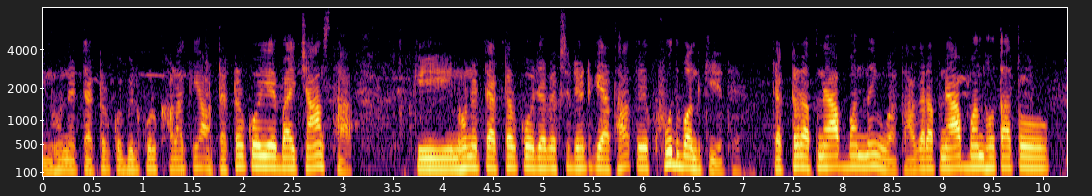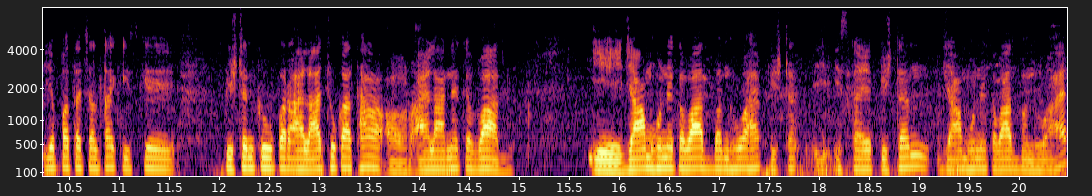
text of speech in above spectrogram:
इन्होंने ट्रैक्टर को बिल्कुल खड़ा किया। और ट्रैक्टर को ये बाई चांस था कि इन्होंने ट्रैक्टर को जब एक्सीडेंट किया था तो ये खुद बंद किए थे। ट्रैक्टर अपने आप बंद नहीं हुआ था। अगर अपने आप बंद होता तो ये पता चलता कि इसके पिस्टन के ऊपर आयल आ चुका था और आयल आने के बाद ये जाम होने के बाद बंद हुआ है, पिस्टन इसका ये पिस्टन जाम होने के बाद बंद हुआ है,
